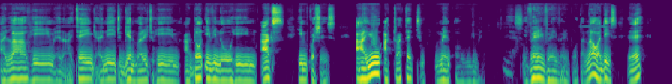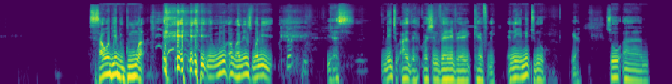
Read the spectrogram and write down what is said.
I love him and I think I need to get married to him. I don't even know him. Ask him questions. Are you attracted to men or women? yes. Very, very, very important. Nowadays, eh? Sisa bi ebeku mu a, ehu ama ne nsoɔ ne yie. Yes. You need to ask the question very, very carefully. And you need to know. Yeah. So um,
